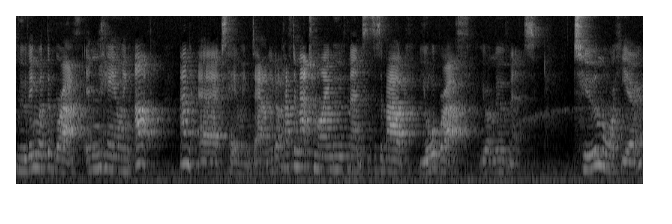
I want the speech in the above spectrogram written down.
Moving with the breath, inhaling up and exhaling down. You don't have to match my movements. This is about your breath, your movements. Two more here.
